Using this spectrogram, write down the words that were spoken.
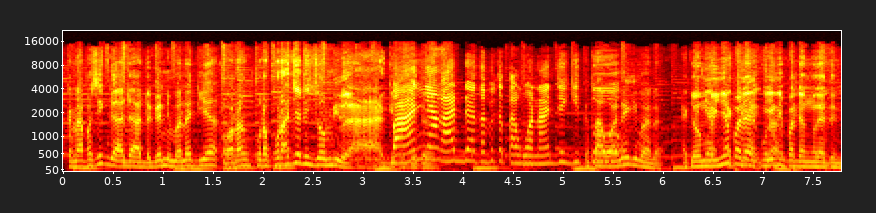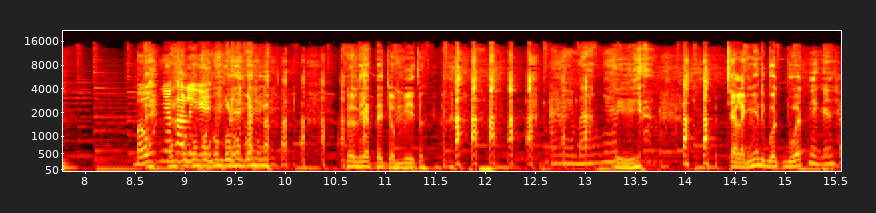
Kenapa sih nggak ada adegan di mana dia orang pura-pura aja di zombie? Wah, gitu, Banyak ada tapi ketahuan aja gitu. Ketahuannya gimana? Actingnya- Zombinya pada kurang. gini pada ngeliatin. Baunya Ngumpul, kali ngumpul, kayaknya. ngumpul, ngumpul, ngumpul. Lu lihat deh zombie itu. Aneh banget. Iya. Celengnya dibuat-buat nih kayaknya.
